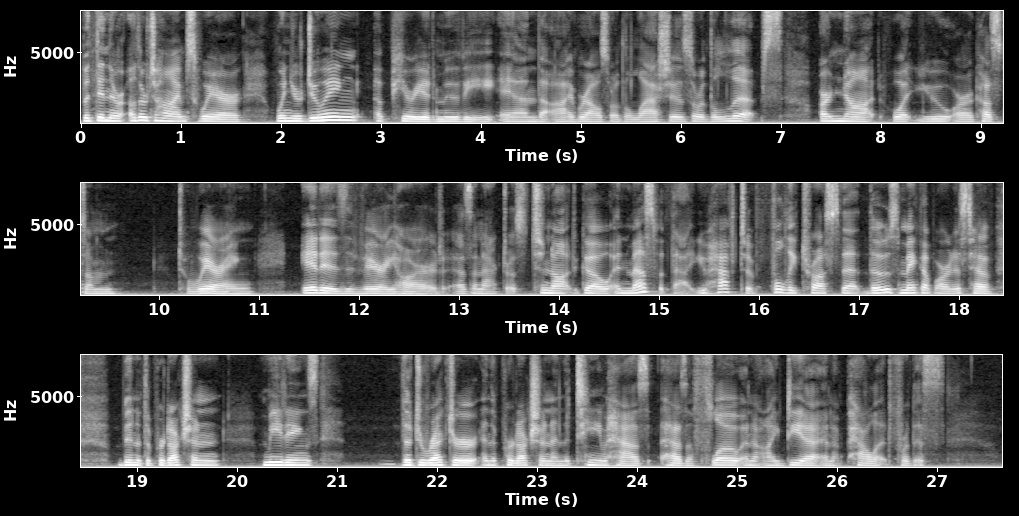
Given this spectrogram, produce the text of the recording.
But then there are other times where when you're doing a period movie and the eyebrows or the lashes or the lips are not what you are accustomed to wearing, it is very hard as an actress to not go and mess with that. You have to fully trust that those makeup artists have been at the production meetings. the director and the production and the team has has a flow and an idea and a palette for this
